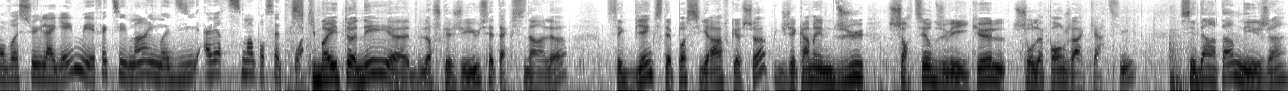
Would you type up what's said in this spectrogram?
on va suivre la game, mais effectivement, il m'a dit avertissement pour cette fois. Ce qui m'a étonné euh, lorsque j'ai eu cet accident-là, c'est que bien que c'était pas si grave que ça, puis que j'ai quand même dû sortir du véhicule sur le pont Jacques-Cartier, c'est d'entendre les gens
